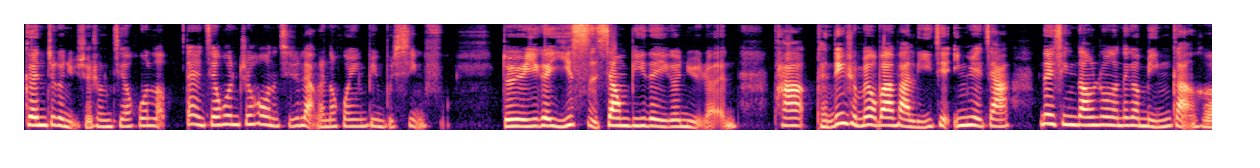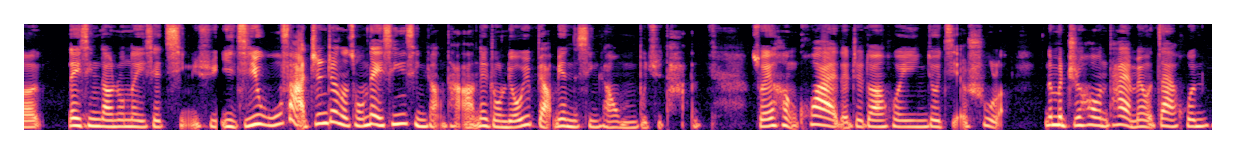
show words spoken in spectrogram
跟这个女学生结婚了。但是结婚之后呢，其实两个人的婚姻并不幸福。对于一个以死相逼的一个女人，她肯定是没有办法理解音乐家内心当中的那个敏感和内心当中的一些情绪，以及无法真正的从内心欣赏他啊那种流于表面的欣赏，我们不去谈。所以很快的这段婚姻就结束了。那么之后呢，他也没有再婚。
